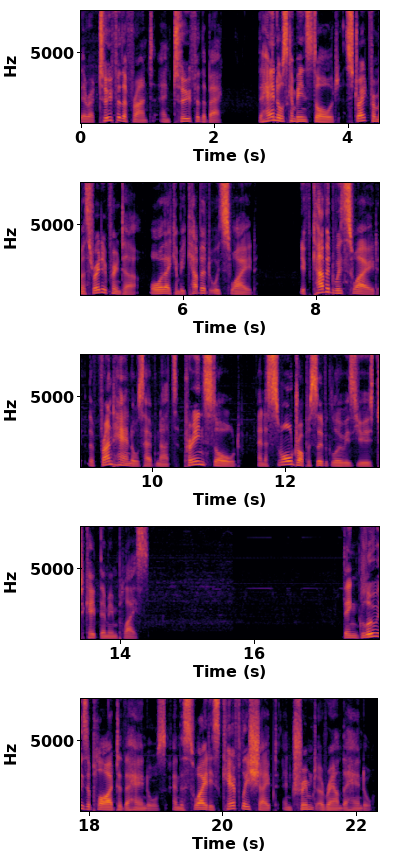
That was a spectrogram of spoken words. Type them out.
There are two for the front and two for the back. The handles can be installed straight from a 3D printer or they can be covered with suede. If covered with suede, the front handles have nuts pre-installed and a small drop of superglue is used to keep them in place. Then glue is applied to the handles and the suede is carefully shaped and trimmed around the handle.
